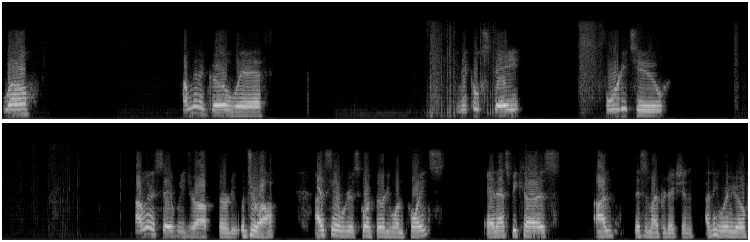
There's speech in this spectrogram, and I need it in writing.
Well, I'm gonna go with Nicholls State, forty-two. I'm gonna say we drop thirty. Drop. I'd say we're gonna score thirty-one points, and that's because I'm. This is my prediction. I think we're gonna go.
